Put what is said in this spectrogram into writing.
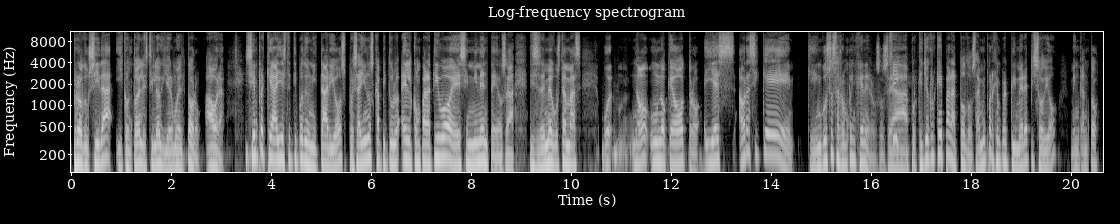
producida y con todo el estilo de Guillermo del Toro. Ahora, siempre que hay este tipo de unitarios, pues hay unos capítulos, el comparativo es inminente, o sea, dices, a mí me gusta más, ¿no? Uno que otro. Y es, ahora sí que que en gusto se rompen géneros, o sea, porque yo creo que hay para todos. A mí, por ejemplo, el primer episodio me encantó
